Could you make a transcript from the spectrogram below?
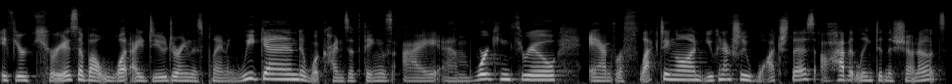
If you're curious about what I do during this planning weekend and what kinds of things I am working through and reflecting on, you can actually watch this. I'll have it linked in the show notes.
